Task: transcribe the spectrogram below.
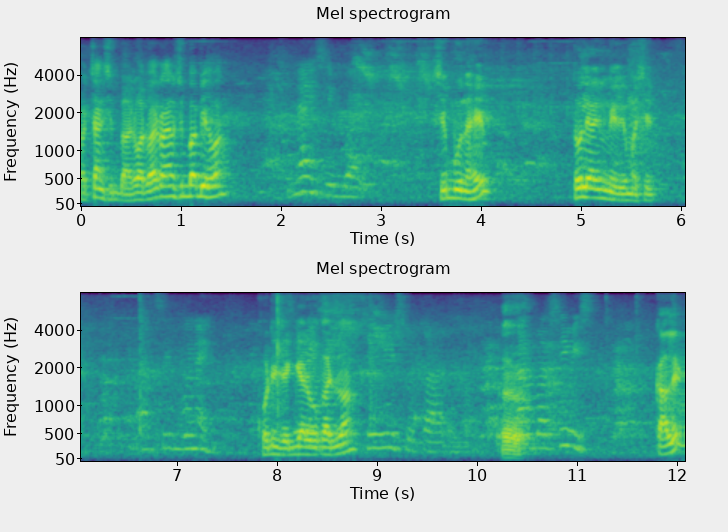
પચાસ સિબ્બા રોધવા ટાઈમ સિબ્બા બેહવા? સિબ્બુ નહીં? તો લે આવી મેલ્યું મશીન. આ શીખવું નહીં. ખોટી જગ્યાએ રોકાજો સીવીસ ઉતાર. સીવીસ. કાલે?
